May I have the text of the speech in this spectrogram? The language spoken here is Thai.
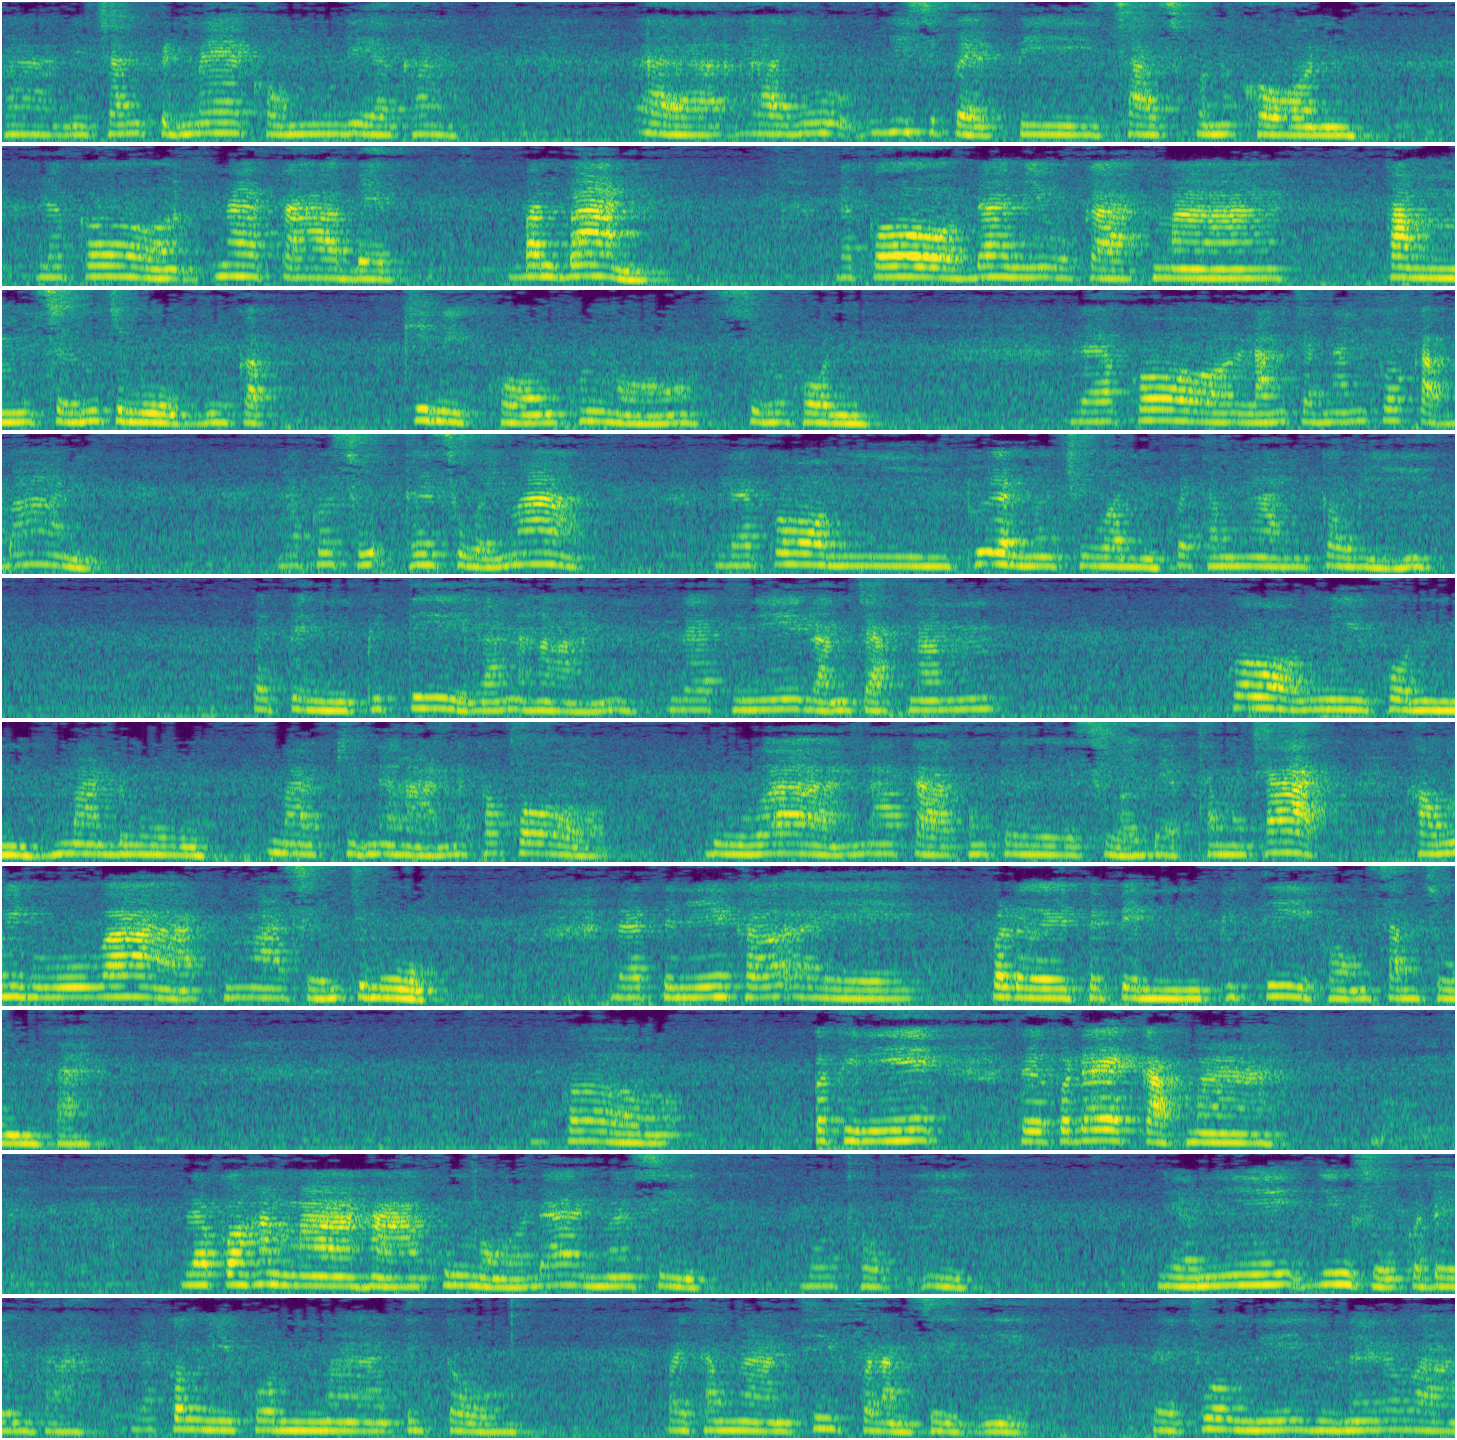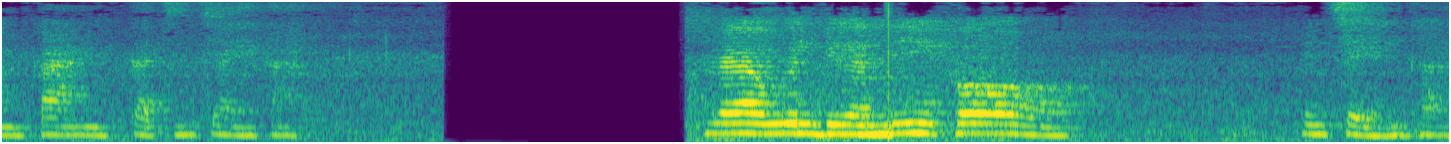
ค่ะ ดิฉันเป็นแม่ของเดียค่ะอายุ 28 ปี ชาวสกลนคร แล้วก็หน้าตาแบบบ้านๆ แล้วก็ได้มีโอกาสมาทำเสริมจมูกอยู่กับคลินิกของคุณหมอสุรพล แล้วก็หลังจากนั้นก็กลับบ้าน แล้วก็เธอสวยมาก แล้วก็มีเพื่อนมาชวนไปทำงานเกาหลี ไปเป็นพิตตี้ร้านอาหาร และทีนี้หลังจากนั้น ก็มีคนมาดูมากินอาหารแล้วเขาก็ดูว่าหน้าตาของเธอสวยแบบธรรมชาติ เขาไม่รู้ว่ามาเสริมจมูก และทีนี้เขาไอก็เลยไปเป็นพิตตี้ของซัมซุงค่ะ แล้วก็ก็ทีนี้เธอก็ได้กลับมา แล้วก็ให้มาหาคุณหมอได้มาฉีดโบท็อกอีก เดี๋ยวนี้ยิ่งสวยกว่าเดิมค่ะ แล้วก็มีคนมาติดต่อไปทำงานที่ฝรั่งเศสอีก แต่ช่วงนี้อยู่ในระหว่างการตัดสินใจค่ะ แล้วเงินเดือนนี่ก็เป็นแสนค่ะ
